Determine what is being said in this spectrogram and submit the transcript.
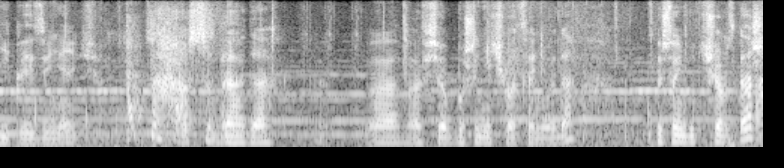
Дико извиняюсь. Да, да. А, а все, больше нечего оценивать, да? Ты что-нибудь еще расскажешь?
